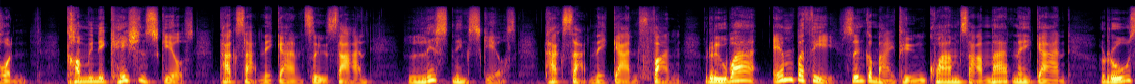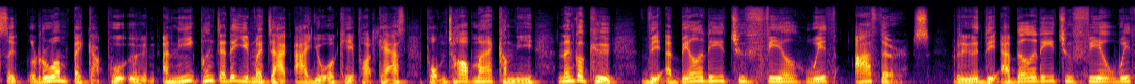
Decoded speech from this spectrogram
คน communication skills ทักษะในการสื่อสาร listening skills ทักษะในการฟัง หรือว่า empathy ซึ่งก็หมายถึงความสามารถในการรู้สึกร่วมไปกับผู้อื่น อันนี้เพิ่งจะได้ยินมาจาก Are You Okay Podcast ผมชอบมากคำนี้ นั่นก็คือ the ability to feel with others หรือ the ability to feel with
